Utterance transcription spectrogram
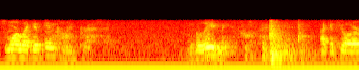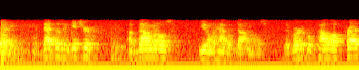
It's more like an incline press. And believe me, I can feel it already. If that doesn't get your abdominals, you don't have abdominals the vertical Pallof press.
